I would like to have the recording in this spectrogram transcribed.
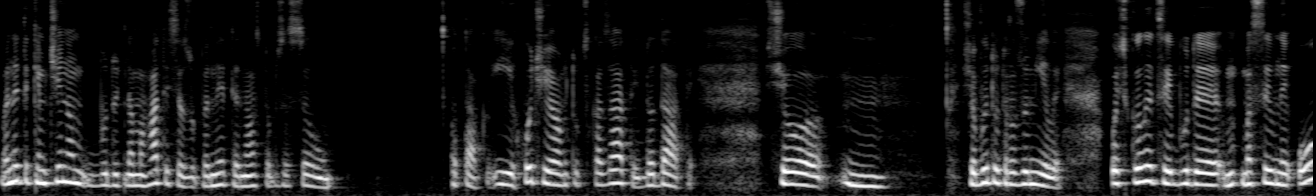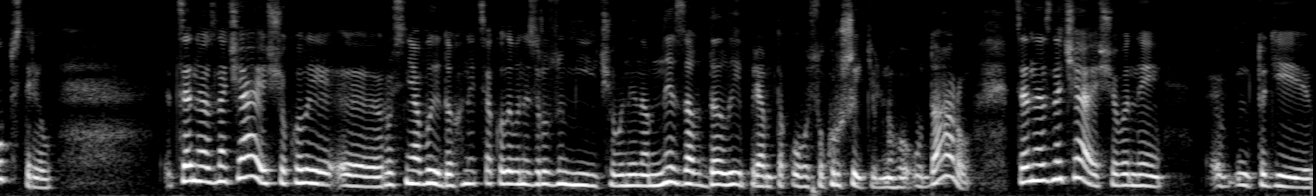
Вони таким чином будуть намагатися зупинити наступ ЗСУ. Отак. І хочу я вам тут сказати і додати, що. щоб ви тут розуміли, ось коли це буде масивний обстріл, це не означає, що коли е, русня видохнеться, коли вони зрозуміють, що вони нам не завдали прям такого сокрушительного удару, це не означає, що вони е, тоді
